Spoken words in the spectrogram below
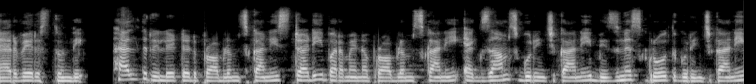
నెరవేరుస్తుంది. హెల్త్ రిలేటెడ్ ప్రాబ్లమ్స్ కానీ స్టడీ పరమైన ప్రాబ్లమ్స్ కానీ ఎగ్జామ్స్ గురించి కానీ బిజినెస్ గ్రోత్ గురించి కానీ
